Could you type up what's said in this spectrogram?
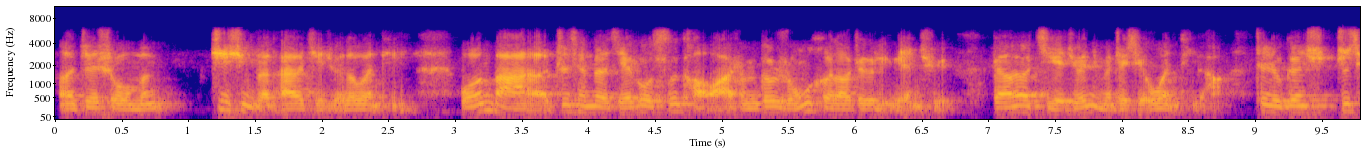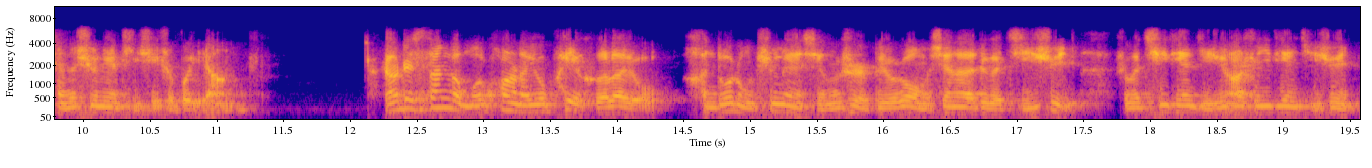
啊，这是我们。即兴表达要解决的问题，我们把之前的结构思考啊什么都融合到这个里面去，然后要解决你们这些问题哈，这就跟之前的训练体系是不一样的。然后这三个模块呢又配合了有很多种训练形式，比如说我们现在的这个集训，什么七天集训、二十一天集训，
